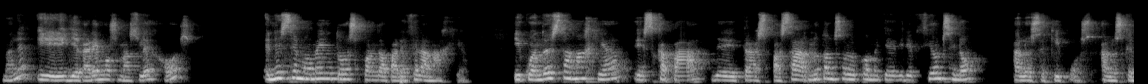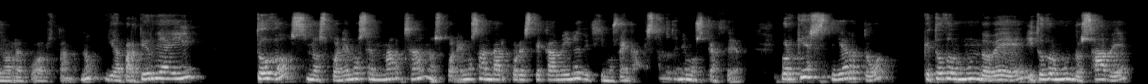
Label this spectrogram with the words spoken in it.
¿vale? Y llegaremos más lejos, en ese momento es cuando aparece la magia. Y cuando esta magia es capaz de traspasar no tan solo el comité de dirección, sino a los equipos, a los que nos reportan, ¿no? Y a partir de ahí, todos nos ponemos en marcha, nos ponemos a andar por este camino y decimos, venga, esto lo tenemos que hacer. Porque es cierto que todo el mundo ve y todo el mundo sabe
